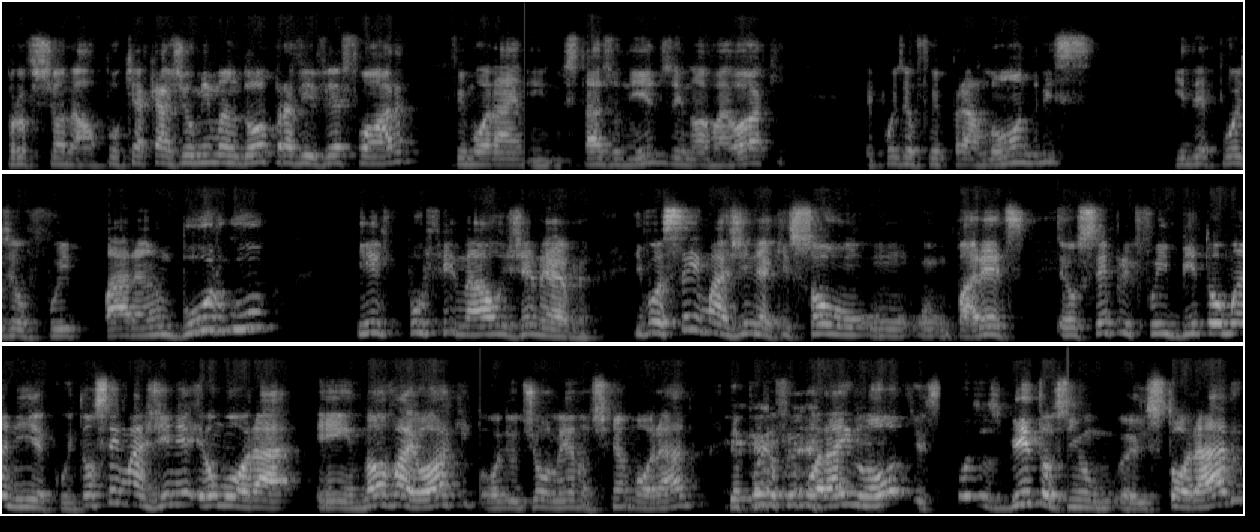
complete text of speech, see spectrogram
profissional, porque a Cargill me mandou para viver fora. Fui morar nos Estados Unidos, em Nova York, depois eu fui para Londres e depois eu fui para Hamburgo e, por final, Genebra. E você imagine aqui, só um, um, um parênteses, eu sempre fui bitomaníaco. Então, você imagine eu morar em Nova York, onde o John Lennon tinha morado, depois eu fui morar em Londres, onde os Beatles tinham eh, estourado,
